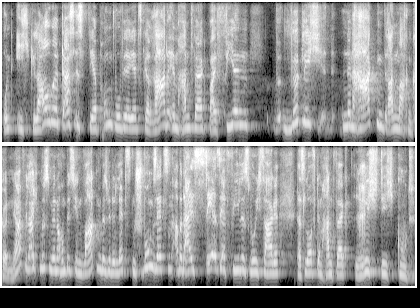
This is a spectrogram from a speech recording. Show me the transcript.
Und ich glaube, das ist der Punkt, wo wir jetzt gerade im Handwerk bei vielen wirklich einen Haken dran machen können. Ja, vielleicht müssen wir noch ein bisschen warten, bis wir den letzten Schwung setzen, aber da ist sehr, sehr vieles, wo ich sage, das läuft im Handwerk richtig gut.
